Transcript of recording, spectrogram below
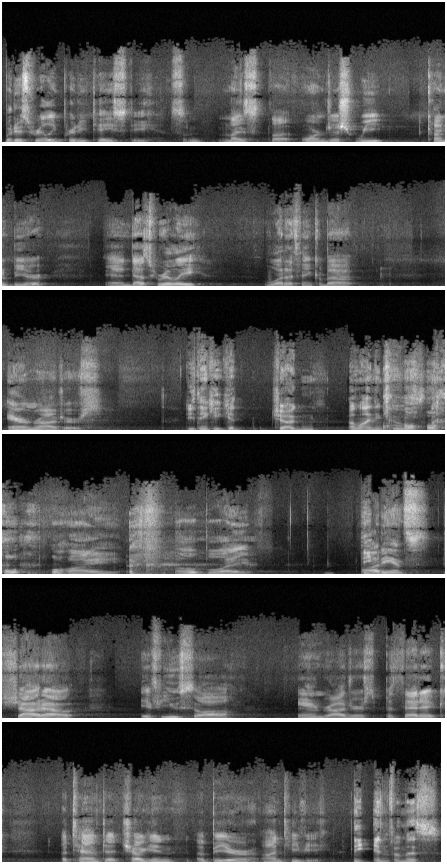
but it's really pretty tasty. Some nice uh, orangish wheat kind of beer, and that's really what I think about Aaron Rodgers. Do you think he could chug a Leinenkugels? Oh boy, oh boy! The- Audience, shout out if you saw Aaron Rodgers' pathetic attempt at chugging a beer on TV. the infamous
